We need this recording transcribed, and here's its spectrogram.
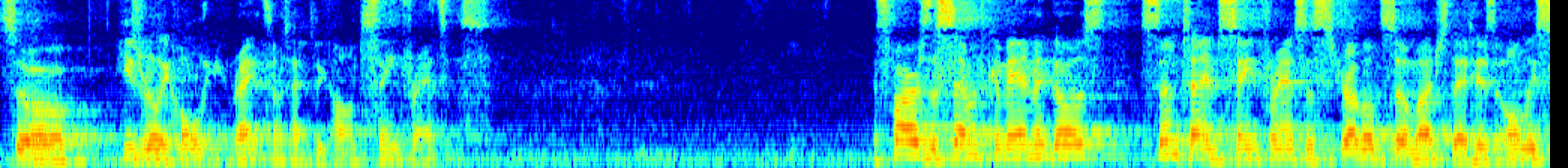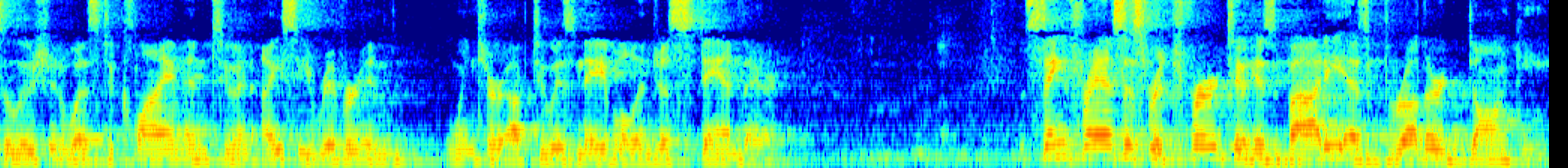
So he's really holy, right? Sometimes we call him Saint Francis. As far as the seventh commandment goes, sometimes St. Francis struggled so much that his only solution was to climb into an icy river in winter up to his navel and just stand there. St. Francis referred to his body as brother donkey.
